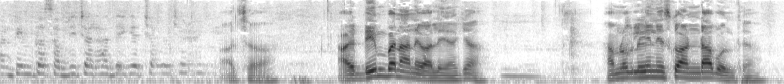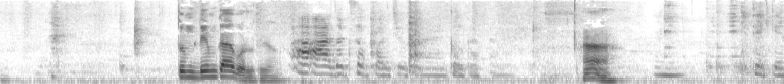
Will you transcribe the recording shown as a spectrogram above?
अंतिम का सब्ज़ी चढ़ा देगी चावल चढ़ाएँगे। अच्छा। डिम बनाने वाले हैं क्या? हम लोग लेकिन इसको अंडा बोलते हैं। तुम डिम क्या बोलती हो? आदक सब पड़ चुका है कोलकाता में। हाँ। हम्म, ठीक है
